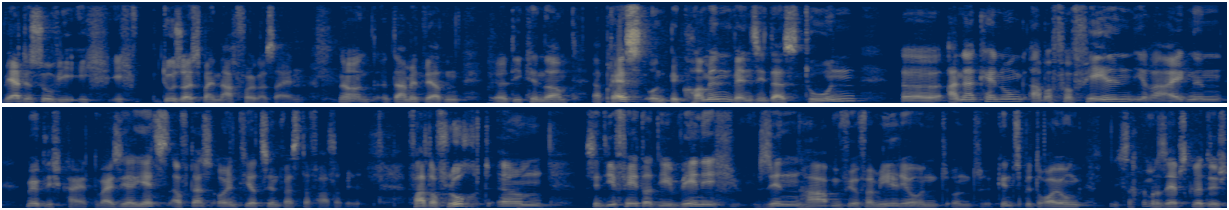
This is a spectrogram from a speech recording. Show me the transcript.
werde so wie ich. ich. Du sollst mein Nachfolger sein. Ne? Und damit werden äh, die Kinder erpresst und bekommen, wenn sie das tun, äh, Anerkennung, aber verfehlen ihre eigenen Möglichkeiten, weil sie ja jetzt auf das orientiert sind, was der Vater will. Vaterflucht ähm, sind die Väter, die wenig Sinn haben für Familie und, und Kindsbetreuung. Ich sage immer selbstkritisch,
